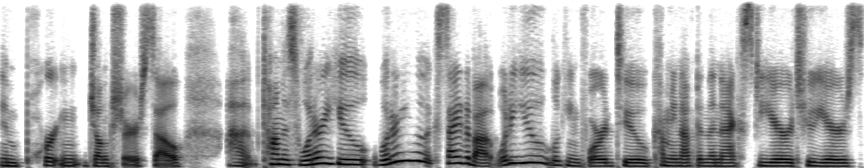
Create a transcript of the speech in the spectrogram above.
important juncture. So uh, Thomas, what are you what are you excited about? What are you looking forward to coming up in the next year, two years,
